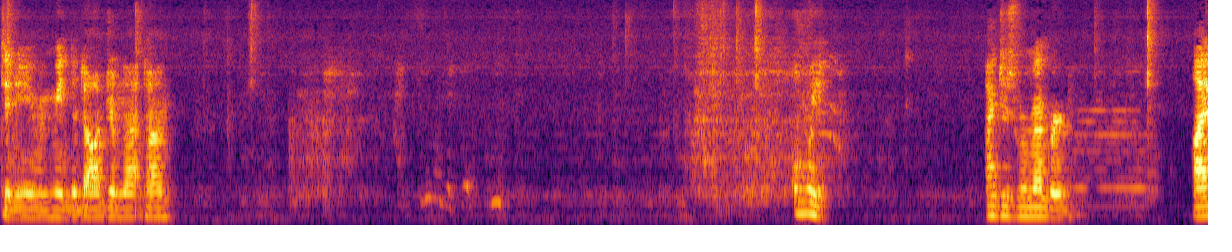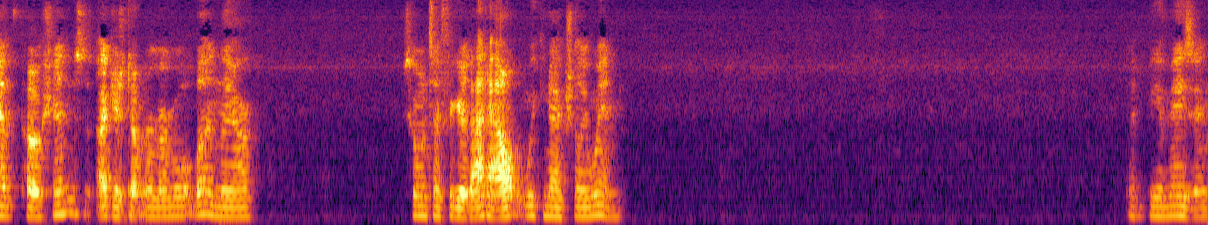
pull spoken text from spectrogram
didn't even mean to dodge him that time. Oh wait. I just remembered. I have potions. I just don't remember what button they are. So once I figure that out, we can actually win. Be amazing.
